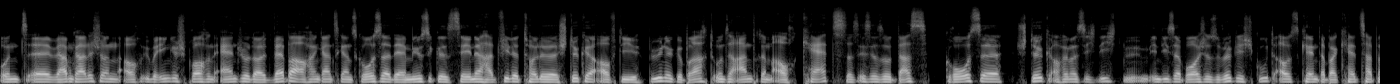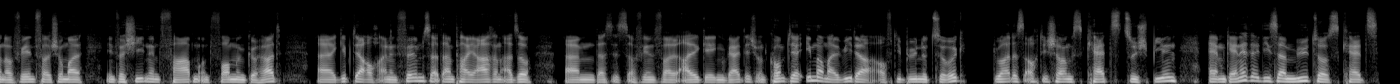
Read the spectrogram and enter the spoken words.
Und äh, wir haben gerade schon auch über ihn gesprochen. Andrew Lloyd Webber, auch ein ganz, ganz großer der Musical-Szene, hat viele tolle Stücke auf die Bühne gebracht, unter anderem auch Cats. Das ist ja so das große Stück, auch wenn man sich nicht in dieser Branche so wirklich gut auskennt. Aber Cats hat man auf jeden Fall schon mal in verschiedenen Farben und Formen gehört. Äh, gibt ja auch einen Film seit ein paar Jahren. Also ähm, das ist auf jeden Fall allgegenwärtig und kommt ja immer mal wieder auf die Bühne zurück. Du hattest auch die Chance, Cats zu spielen. Ähm, generell dieser Mythos Cats,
